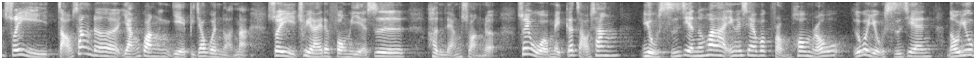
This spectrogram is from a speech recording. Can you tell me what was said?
所以早上的阳光也比较温暖嘛，所以吹来的风也是很凉爽的。所以我每个早上。有时间的话啦，因为现在 work from home，然后如果有时间，然后又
